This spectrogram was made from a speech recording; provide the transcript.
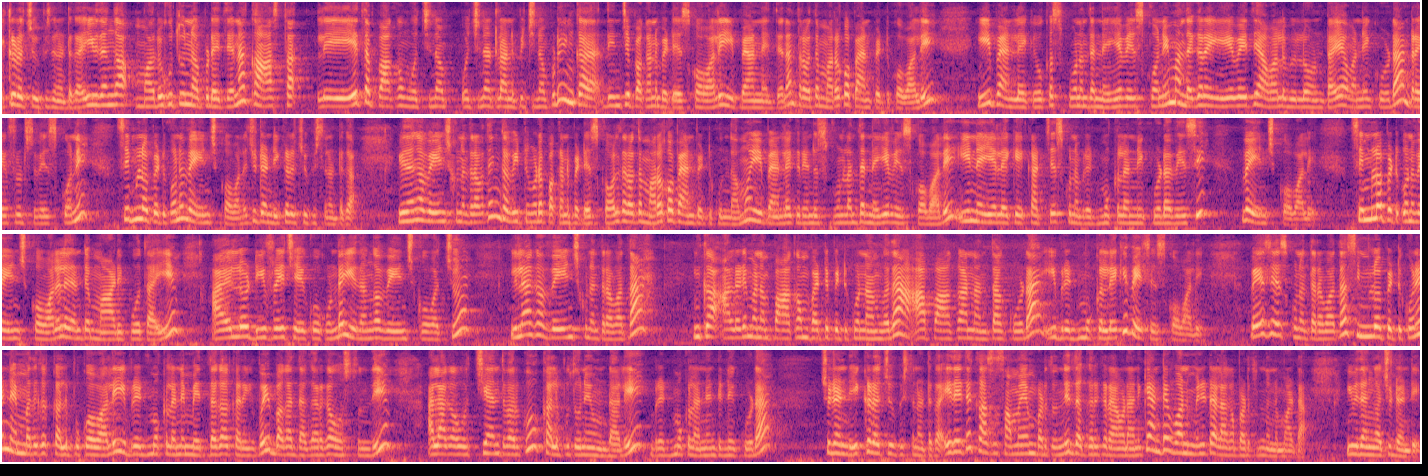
ఇక్కడ చూపించినట్టుగా ఈ విధంగా మరుగుతున్నప్పుడైతేనా కాస్త లేత పాకం వచ్చిన వచ్చినట్లు అనిపించినప్పుడు ఇంకా దించి పక్కన పెట్టేసుకోవాలి. ఈ ప్యాన్ అయితేనా? తర్వాత మరొక ప్యాన్ పెట్టుకోవాలి. ఈ ప్యాన్లోకి ఒక స్పూన్ అంత నెయ్యి వేసుకొని మన దగ్గర ఏవైతే అవైలబుల్లో ఉంటాయో అవన్నీ కూడా డ్రై ఫ్రూట్స్ వేసుకొని సిమ్లో పెట్టుకొని వేయించుకోవాలి. చూడండి ఇక్కడ చూపిస్తున్నట్టుగా. ఈ విధంగా వేయించుకున్న తర్వాత ఇంకా వీటిని కూడా పక్కన పెట్టేసుకోవాలి. తర్వాత మరొక ప్యాన్ పెట్టుకుందాము. ఈ ప్యాన్లోకి రెండు స్పూన్లంతా నెయ్యి వేసుకోవాలి. ఈ నెయ్యిలోకి కట్ చేసుకున్న బ్రెడ్ ముక్కలన్నీ కూడా వేసి వేయించుకోవాలి. సిమ్లో పెట్టుకొని వేయించుకోవాలి. లేదంటే మాడిపోతాయి. ఆయిల్లో డీప్ ఫ్రై చేయకోకుండా ఈ విధంగా వేయించుకోవచ్చు. ఇలాగ వేయించుకున్న తర్వాత ఇంకా ఆల్రెడీ మనం పాకం పట్టి పెట్టుకున్నాం కదా ఆ పాకాన్ని అంతా కూడా ఈ బ్రెడ్ ముక్కల్లోకి వేసేసుకోవాలి. వేసేసుకున్న తర్వాత సిమ్లో పెట్టుకొని నెమ్మదిగా కలుపుకోవాలి. ఈ బ్రెడ్ ముక్కలన్నీ మెత్తగా కరిగిపోయి బాగా దగ్గరగా వస్తుంది. అలాగా వచ్చేంత వరకు కలుపుతూనే ఉండాలి బ్రెడ్ ముక్కలన్నింటినీ కూడా. చూడండి ఇక్కడ చూపిస్తున్నట్టుగా. ఇదైతే కాస్త సమయం పడుతుంది దగ్గరికి రావడానికి. అంటే వన్ మినిట్ అలాగ పడుతుంది అనమాట ఈ విధంగా చూడండి.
